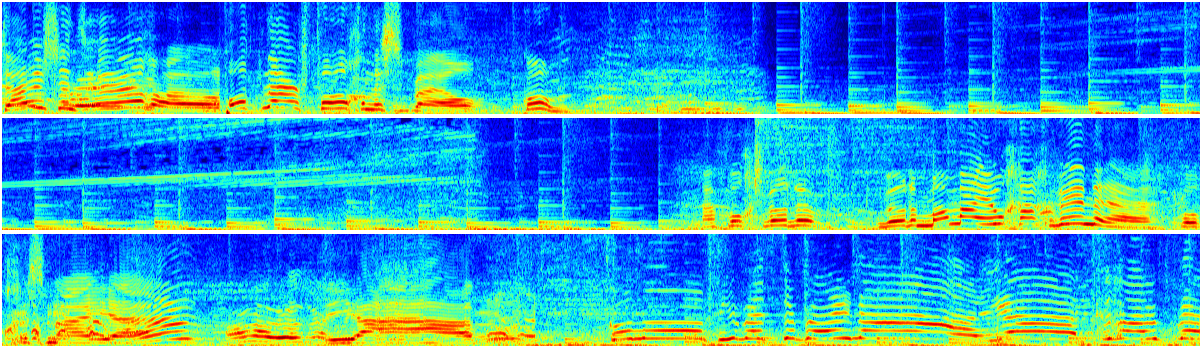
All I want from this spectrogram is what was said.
1000 euro. Op naar het volgende spel. Kom. Nou, volgens wilde, wilde mama heel graag winnen, volgens mij, hè? Mama wil graag Ja, kom op, je bent er bijna! Ja, kruipen!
